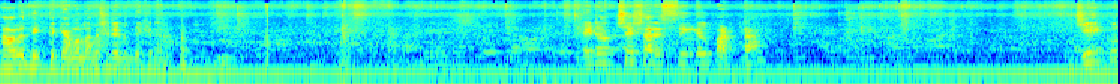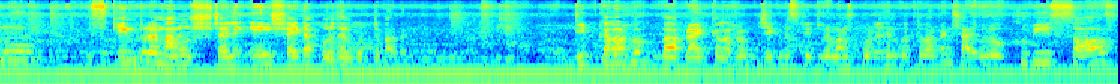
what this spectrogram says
তাহলে দেখতে কেমন লাগবে সেটা একটু দেখে নেন। এটা হচ্ছে শাড়ির সিঙ্গেল পার্টটা যে কোনো স্কিন টোনের মানুষ চাইলে এই শাড়িটা পরিধান করতে পারবেন। ডিপ কালার হোক বা ব্রাইট কালার হোক, যে কোনো স্কিন টোনের মানুষ পরিধান করতে পারবেন। শাড়িগুলো খুবই সফট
